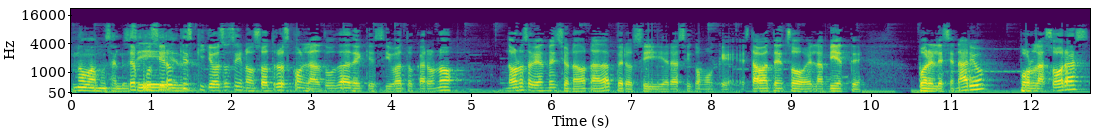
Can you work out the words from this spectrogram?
No vamos a lucir. Se pusieron quisquillosos y nosotros con la duda de que si iba a tocar o no. No nos habían mencionado nada, pero sí, era así como que estaba tenso el ambiente. Por el escenario, por las horas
